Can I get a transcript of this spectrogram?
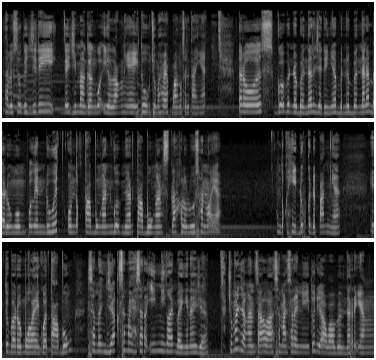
Habis itu gaji gaji magang gue hilang ya itu cuma banyak banget ceritanya. Terus gue bener-bener jadinya bener-bener baru ngumpulin duit untuk tabungan gue bener tabungan setelah kelulusan lo ya. Untuk hidup ke depannya itu baru mulai gue tabung semenjak semester ini kalian bayangin aja. Cuma jangan salah semester ini itu di awal bener yang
